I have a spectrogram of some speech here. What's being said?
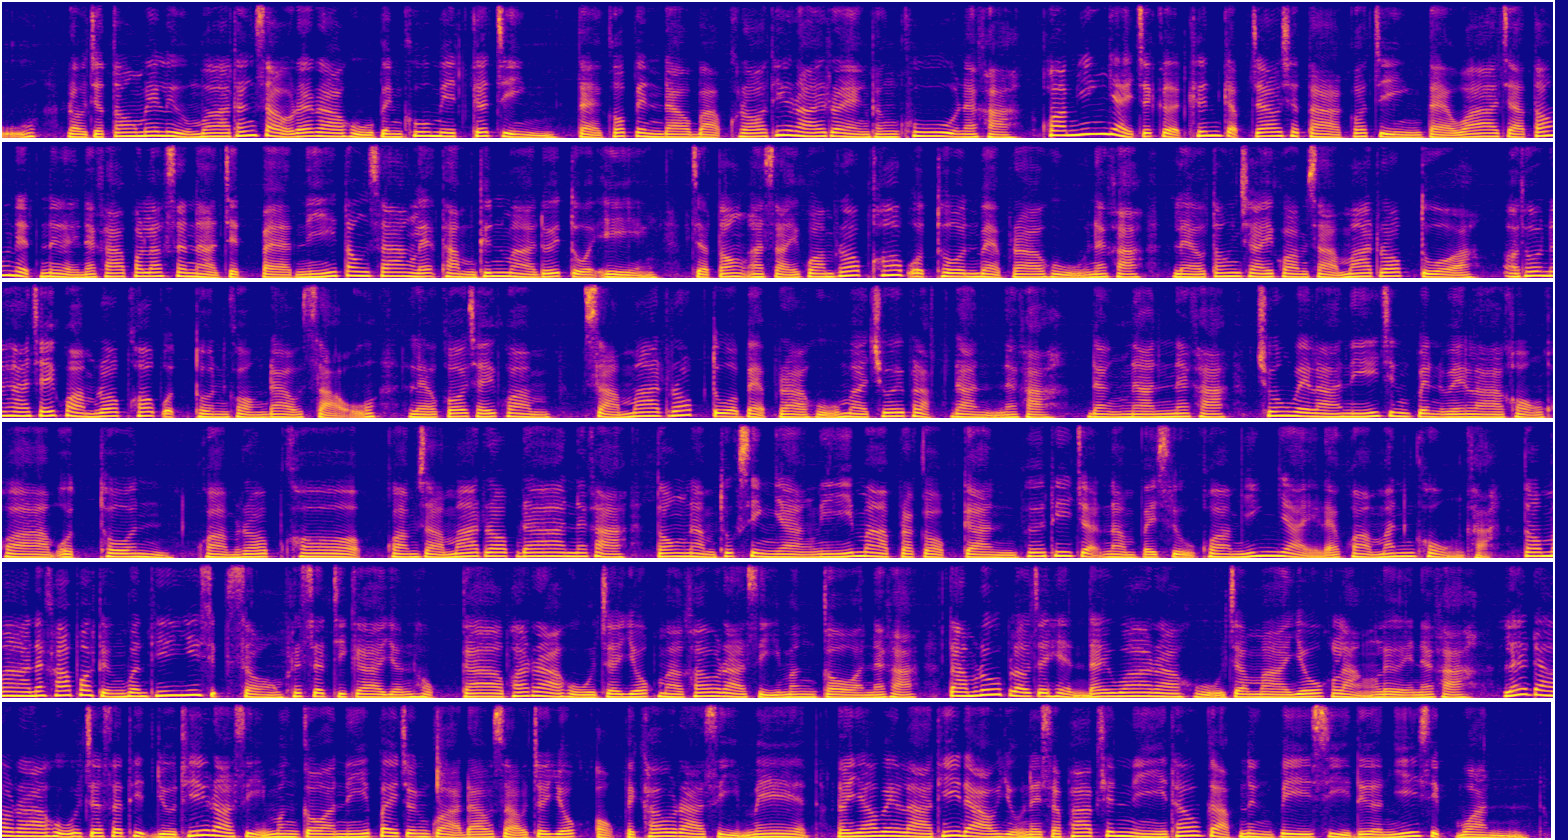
เราจะต้องไม่ลืมว่าทั้งเสาและราหูเป็นคู่มิตรก็จริง แต่ก็เป็นดาวบาปเคราะห์ที่ร้ายแรงทั้งคู่นะคะความยิ่งใหญ่จะเกิดขึ้นกับเจ้าชะตาก็จริง แต่ว่าจะต้องเหน็ดเหนื่อยนะคะ เพราะลักษณะ 78 นี้ต้องสร้างและทำขึ้นมาด้วยตัวเอง จะต้องอาศัยความรอบคอบอดทนแบบราหูนะคะ แล้วต้องใช้ความสามารถรอบตัว เอโทษนะคะใช้ความรอบคอบอดทนของดาวเสาร์แล้วก็ใช้ความสามารถรอบตัวแบบราหูมาช่วยผลักดันนะคะ ดังนั้นนะคะ ช่วงเวลานี้จึงเป็นเวลาของความอดทน ความรอบคอบ ความสามารถรอบด้านนะคะ ต้องนำทุกสิ่งอย่างนี้มาประกอบกัน เพื่อที่จะนำไปสู่ความยิ่งใหญ่และความมั่นคงค่ะ ต่อมานะคะพอถึงวันที่ 22 พฤศจิกายน 69พระราหูจะยกมาเข้าราศีมังกรนะคะ ตามรูปเราจะเห็นได้ว่าราหูจะมาโยกหลังเลยนะคะ และดาวราหูจะสถิตอยู่ที่ราศีมังกรนี้ไปจนกว่าดาวเสาร์จะยกออกไปเข้าราศีเมษ ระยะเวลาที่ดาวอยู่ในสภาพเช่นนี้เท่ากับ 1 ปี 4 เดือน 20 วัน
